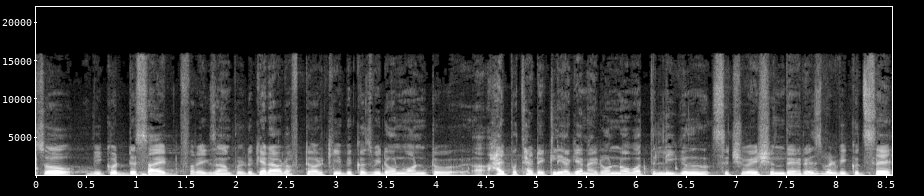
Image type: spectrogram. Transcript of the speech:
So we could decide, for example, to get out of Turkey because we don't want to, uh, hypothetically, again, I don't know what the legal situation there is, but we could say,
